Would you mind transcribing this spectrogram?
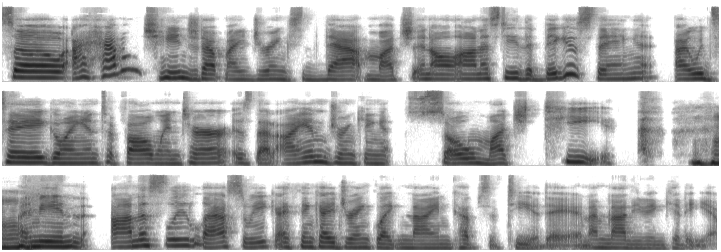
So I haven't changed up my drinks that much in all honesty. The biggest thing I would say going into fall winter is that I am drinking so much tea. Mm-hmm. I mean, honestly, last week I think I drank like nine cups of tea a day, and I'm not even kidding you.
